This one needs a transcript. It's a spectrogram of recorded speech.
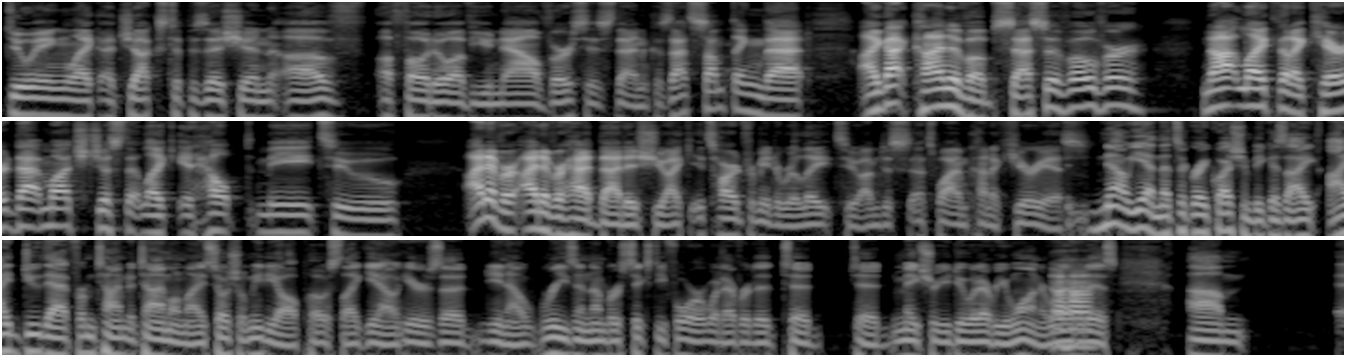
doing like a juxtaposition of a photo of you now versus then? Because that's something that I got kind of obsessive over. Not like that I cared that much, just that like it helped me to. I never I never had that issue. I, it's hard for me to relate to. I'm just that's why I'm kind of curious. no, yeah, and that's a great question because I I do that from time to time on my social media. I'll post like you know here's a you know reason number 64 or whatever to to to make sure you do whatever you want or whatever Uh-huh. it is. Um, uh,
